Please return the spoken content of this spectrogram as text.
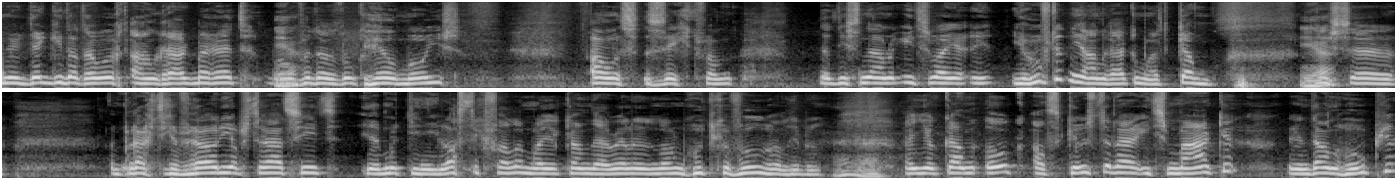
Nu denk ik dat dat woord aanraakbaarheid, behalve dat het ook heel mooi is, alles zegt van. Dat is namelijk iets waar je. Je hoeft het niet aanraken, maar het kan. Ja. Dus eh, een prachtige vrouw die op straat ziet, je moet die niet lastigvallen, maar je kan daar wel een enorm goed gevoel van hebben. En je kan ook als kunstenaar iets maken en dan hoop je,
